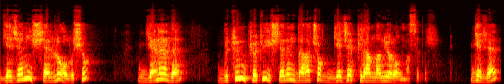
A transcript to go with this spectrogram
Gecenin şerli oluşu genelde bütün kötü işlerin daha çok gece planlanıyor olmasıdır. Gece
